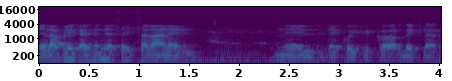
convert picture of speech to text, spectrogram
Ya la aplicación ya está instalada en el, en el decodificador de Claro.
